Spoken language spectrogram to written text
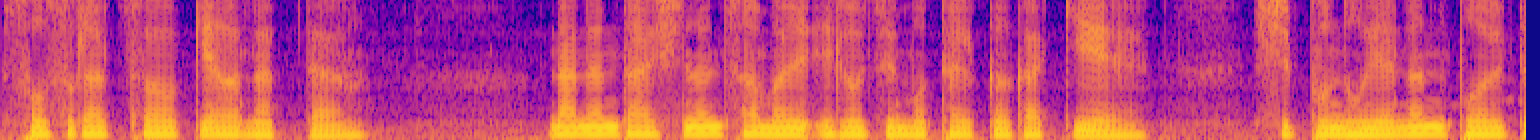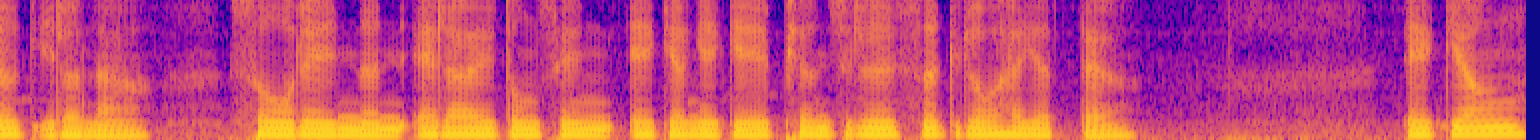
소스라쳐 깨어났다. 나는 다시는 잠을 이루지 못할 것 같기에 10분 후에는 벌떡 일어나 서울에 있는 에라의 동생 애경에게 편지를 쓰기로 하였다. 애경,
